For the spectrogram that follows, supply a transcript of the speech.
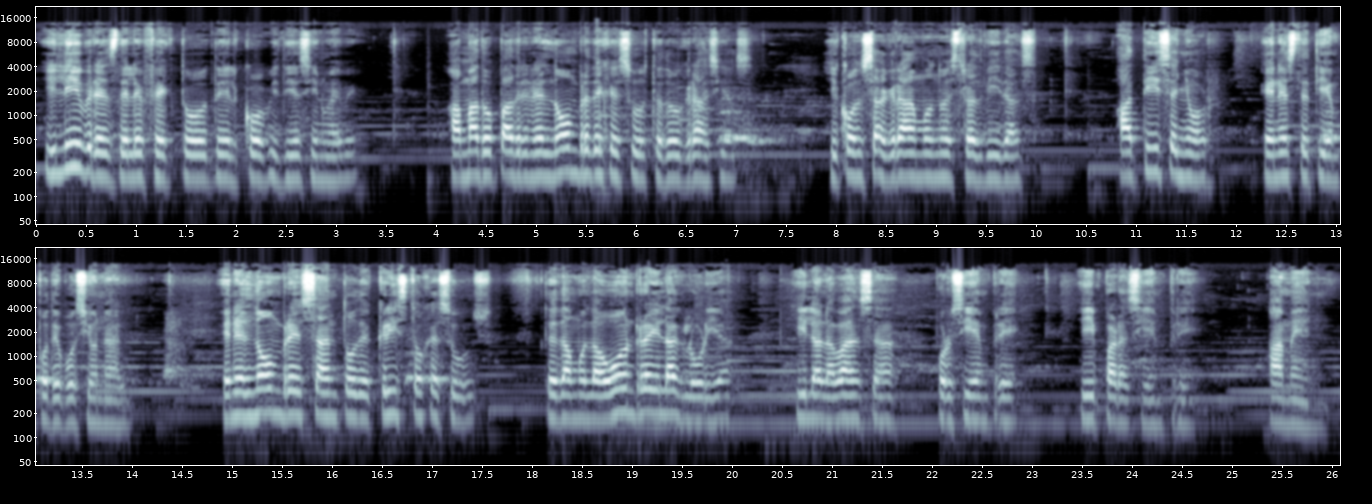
y libres del efecto del COVID-19. Amado Padre, en el nombre de Jesús te doy gracias y consagramos nuestras vidas a ti, Señor, en este tiempo devocional. En el nombre santo de Cristo Jesús, te damos la honra y la gloria y la alabanza por siempre y para siempre. Amén.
